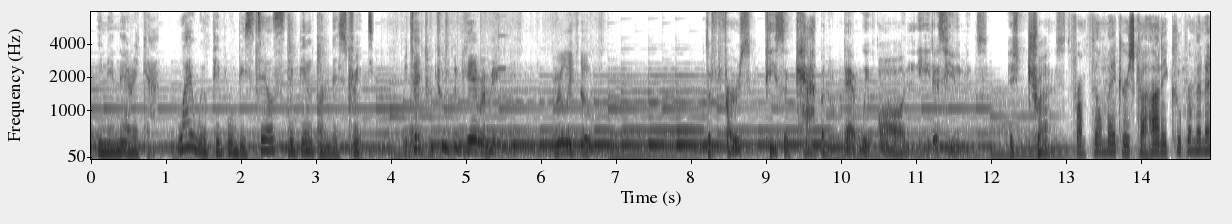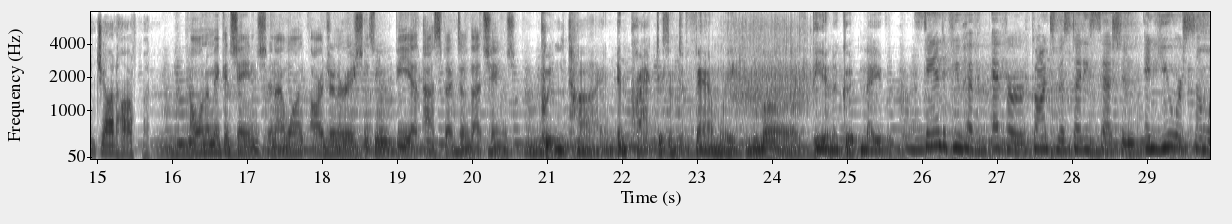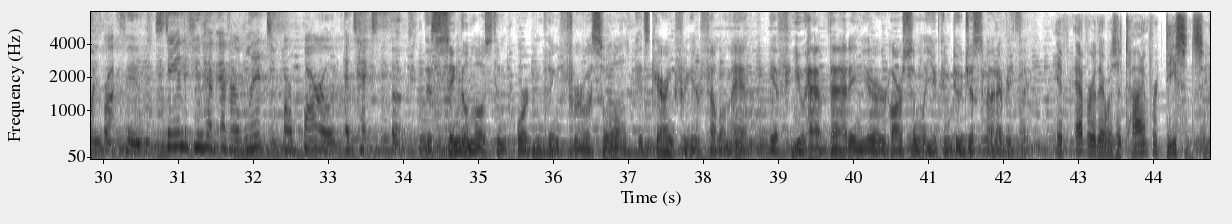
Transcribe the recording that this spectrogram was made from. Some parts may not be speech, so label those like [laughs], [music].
In America, why will people be still sleeping on the street? You take too, too good care of me. Really do. The first piece of capital that we all need as humans is trust. From filmmakers Kahani Cooperman and John Hoffman. I want to make a change, and I want our generation to be an aspect of that change. Putting time and practice into family, love, being a good neighbor. Stand if you have ever gone to a study session and you or someone brought food. Stand if you have ever lent or borrowed a textbook. The single most important thing for us all is caring for your fellow man. If you have that in your arsenal, you can do just about everything everything. If ever there was a time for decency.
